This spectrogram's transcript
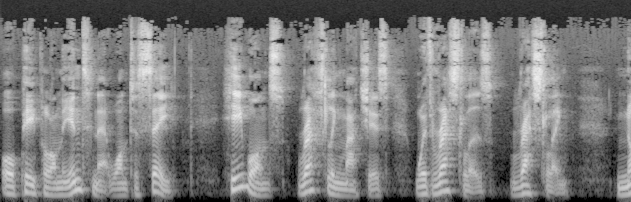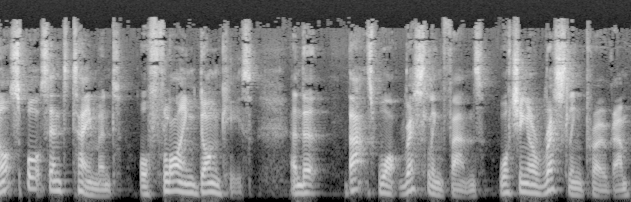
or people on the internet want to see. He wants wrestling matches with wrestlers wrestling, not sports entertainment or flying donkeys, and that that's what wrestling fans watching a wrestling program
